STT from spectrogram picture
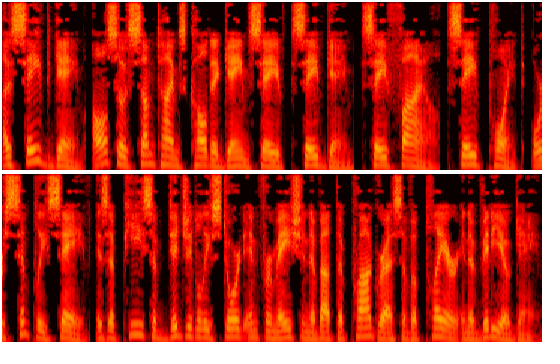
A saved game also sometimes called a game save, save game, save file, save point, or simply save is a piece of digitally stored information about the progress of a player in a video game.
